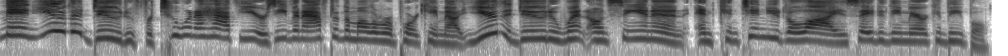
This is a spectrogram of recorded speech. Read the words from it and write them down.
Man, you're the dude who, for two and a half years, even after the Mueller report came out, you're the dude who went on CNN and continued to lie and say to the American people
